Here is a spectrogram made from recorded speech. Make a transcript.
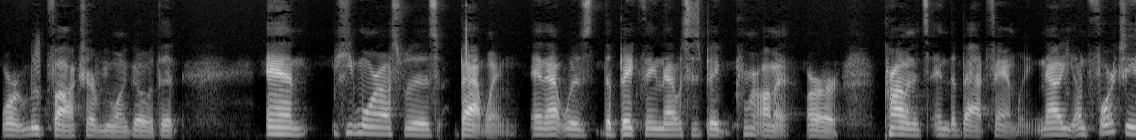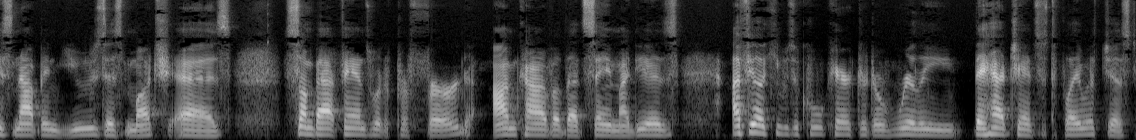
or Luke Fox, however you want to go with it. And he more or less was Batwing, and that was the big thing. That was his big prominent or prominence in the Bat family. Now, unfortunately, it's not been used as much as some Bat fans would have preferred. I'm kind of of that same ideas. I feel like he was a cool character to really. They had chances to play with, just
